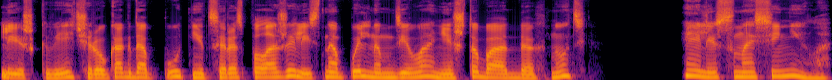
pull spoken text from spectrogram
Лишь к вечеру, когда путницы расположились на пыльном диване, чтобы отдохнуть, Элисон осенила.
